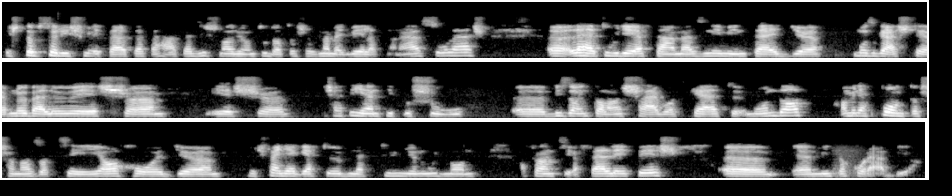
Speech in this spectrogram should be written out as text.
és többször ismételte, tehát ez is nagyon tudatos, ez nem egy véletlen elszólás, lehet úgy értelmezni, mint egy mozgástér növelő, és, és, és hát ilyen típusú bizonytalanságot keltő mondat, aminek pontosan az a célja, hogy, hogy fenyegetőbbnek tűnjön úgymond a francia fellépés, mint a korábbiak.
